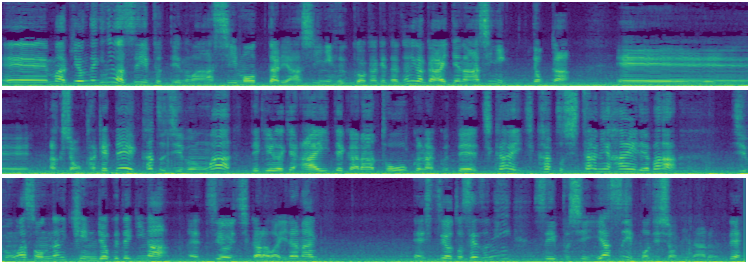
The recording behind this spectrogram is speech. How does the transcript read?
えー、まあ基本的にはスイープっていうのは足持ったり、足にフックをかけたり、とにかく相手の足にどっか、えー、アクションをかけて、かつ自分はできるだけ相手から遠くなくて、近い、かつ下に入れば、自分はそんなに筋力的な、え強い力はいらないえ必要とせずにスイープしやすいポジションになるんで、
